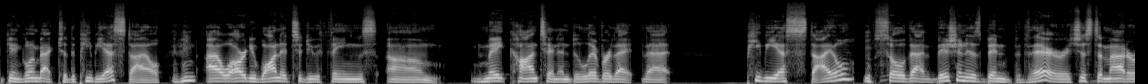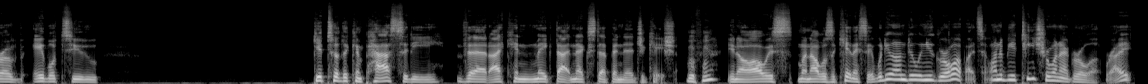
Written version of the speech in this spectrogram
again, going back to the PBS style, mm-hmm. I already wanted to do things, um, make content and deliver that that PBS style. Mm-hmm. So that vision has been there. It's just a matter of able to get to the capacity that I can make that next step in education. Mm-hmm. You know, I always when I was a kid, I say, "What do you want to do when you grow up?" I'd say, "I want to be a teacher when I grow up." Right?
